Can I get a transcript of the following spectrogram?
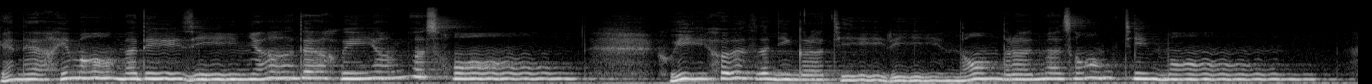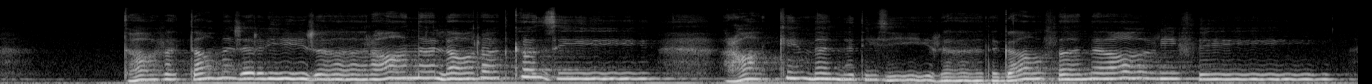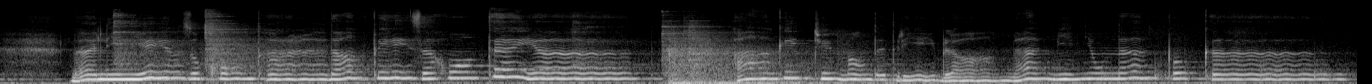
hemam me désigna der huyam meshan Oui, heusen ingratiri nandred ma sentiment Tavetam gervige rane larat kazi Raki men désire de gafen arrivé Ma au contre d'un pays honteilleux Agi tu monde dribla ma mignonne poker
